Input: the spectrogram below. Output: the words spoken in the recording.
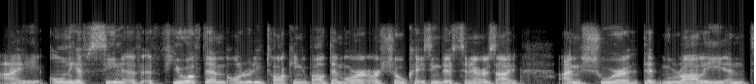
I only have seen a, a, few of them already talking about them or, or showcasing their scenarios. I I'm sure that Murali and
